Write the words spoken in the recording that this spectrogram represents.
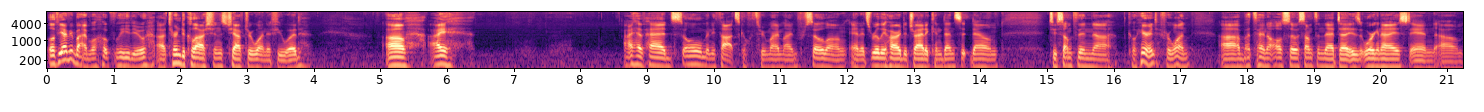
Well, if you have your Bible, hopefully you do, uh, turn to Colossians chapter 1, if you would. Uh, I, I have had so many thoughts going through my mind for so long, and it's really hard to try to condense it down to something uh, coherent, for one, uh, but then also something that uh, is organized and um,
